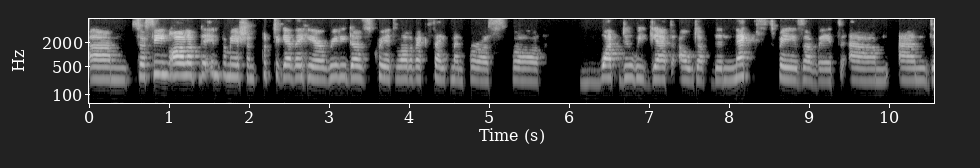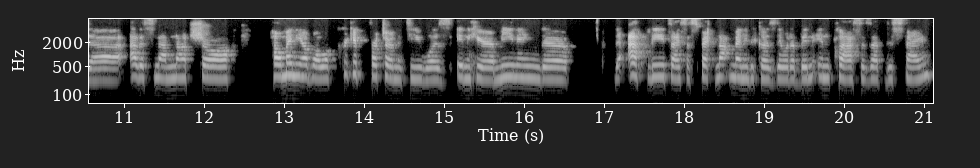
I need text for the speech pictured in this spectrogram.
Um, so seeing all of the information put together here really does create a lot of excitement for us for what do we get out of the next phase of it. Um, and uh, Alison, I'm not sure how many of our cricket fraternity was in here, meaning the the athletes, I suspect not many because they would have been in classes at this time.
